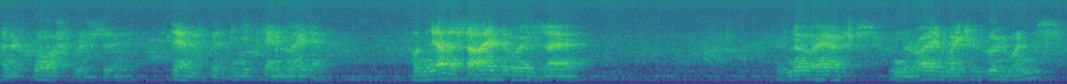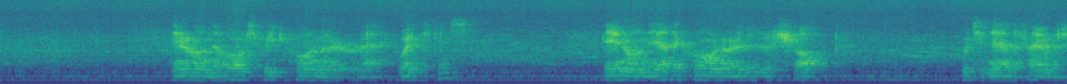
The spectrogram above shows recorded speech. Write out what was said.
And across was uh, building, it came later. On the other side there was, uh, there was no house from the railway to Goodwin's. There on the Hall Street corner, uh, Webster's. Then on the other corner, a little shop, which is now the Farmers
